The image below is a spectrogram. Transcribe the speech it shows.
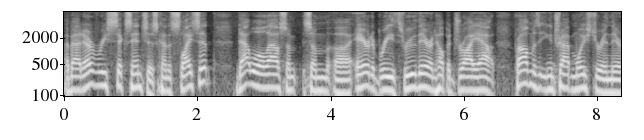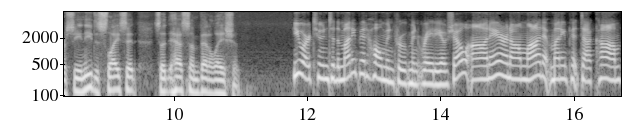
about every six inches, kind of slice it. That will allow some some uh, air to breathe through there and help it dry out. Problem is that you can trap moisture in there, so you need to slice it so it has some ventilation. You are tuned to the Money Pit Home Improvement Radio Show on air and online at moneypit.com.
